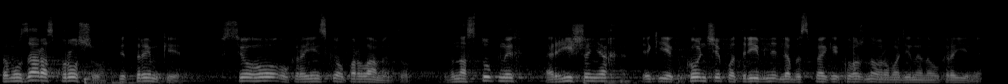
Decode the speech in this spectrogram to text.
Тому зараз прошу підтримки всього українського парламенту в наступних рішеннях, які є конче потрібні для безпеки кожного громадянина України.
